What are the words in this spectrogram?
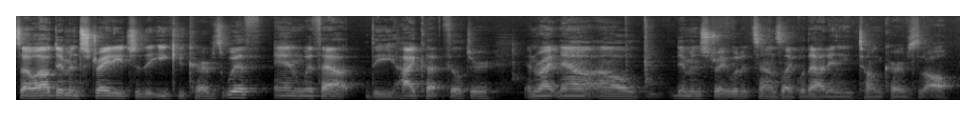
So I'll demonstrate each of the EQ curves with and without the high cut filter. And right now I'll demonstrate what it sounds like without any tone curves at all.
